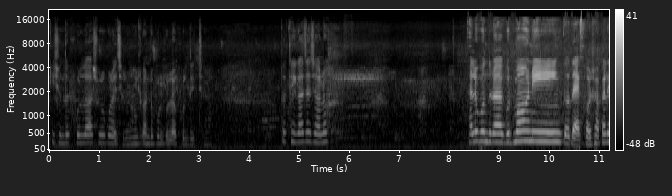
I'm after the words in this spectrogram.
কি সুন্দর ফুল দেওয়া শুরু করেছিল, নীলকণ্ঠ ফুলগুলো আর ফুল দিচ্ছে না। তো ঠিক আছে, চলো। হ্যালো বন্ধুরা, গুড মর্নিং। তো দেখো, সকালে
